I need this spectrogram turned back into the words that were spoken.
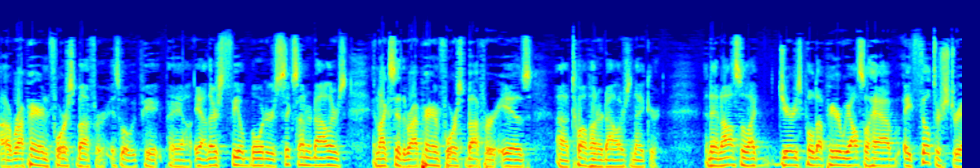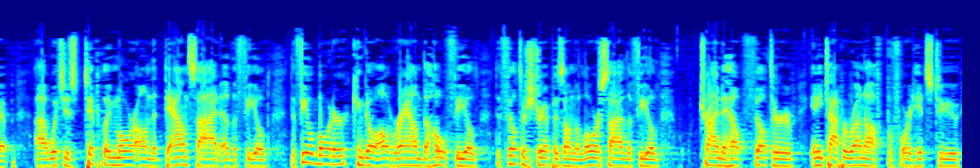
uh, riparian forest buffer is what we pay, pay out. Yeah, there's field borders six hundred dollars, and like I said, the riparian forest buffer is uh, twelve hundred dollars an acre. And then also, like Jerry's pulled up here, we also have a filter strip, uh, which is typically more on the downside of the field. The field border can go all around the whole field. The filter strip is on the lower side of the field, trying to help filter any type of runoff before it hits to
